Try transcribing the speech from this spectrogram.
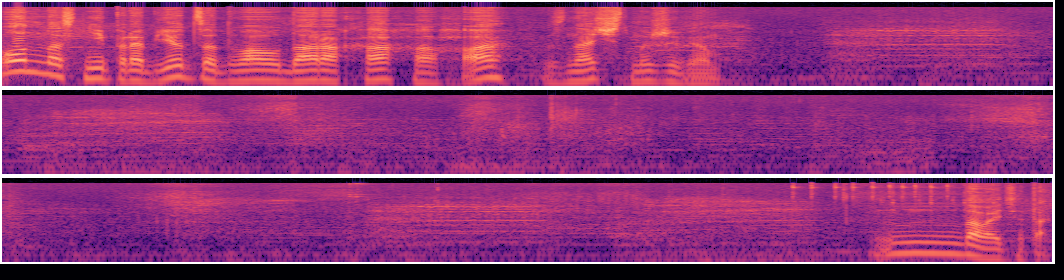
Он нас не пробьет за два удара, ха-ха-ха. Значит, мы живем. давайте так.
